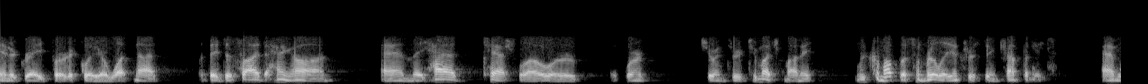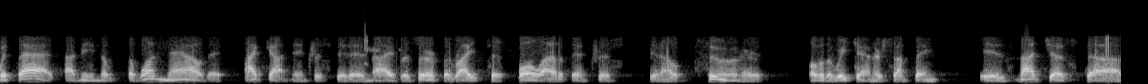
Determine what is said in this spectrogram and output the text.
integrate vertically or whatnot. But they decide to hang on, and they had cash flow or weren't chewing through too much money. We've come up with some really interesting companies. And with that, I mean, the, the one now that I've gotten interested in, I've reserved the right to fall out of interest, you know, soon or over the weekend or something, is not just uh,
